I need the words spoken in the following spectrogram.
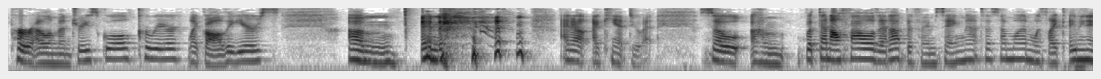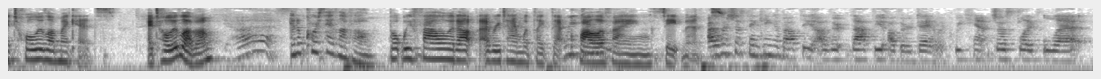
per elementary school career, like all the years. Um, and I don't, I can't do it. So, um, but then I'll follow that up if I'm saying that to someone with like, I mean, I totally love my kids. I totally love them. Yes. And of course I love them, but we follow it up every time with like that We do. qualifying statement. I was just thinking about the other that the other day. Like we can't just like let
